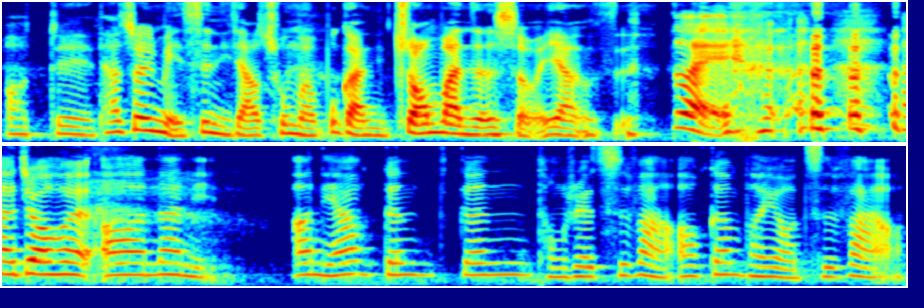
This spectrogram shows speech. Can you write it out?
哦，对，他所以每次你只要出门，不管你装扮成什么样子，？”对，他就会哦，那你哦，你要跟跟同学吃饭哦，跟朋友吃饭哦，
